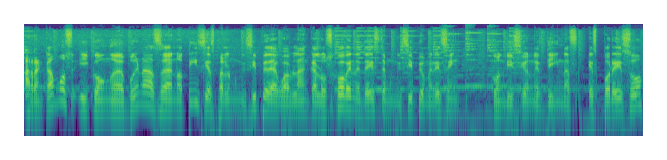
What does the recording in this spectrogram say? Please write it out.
Arrancamos y con eh, buenas eh, noticias para el municipio de Agua Blanca. Los jóvenes de este municipio merecen condiciones dignas. Es por eso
